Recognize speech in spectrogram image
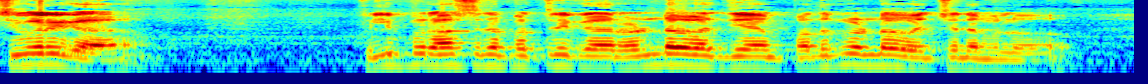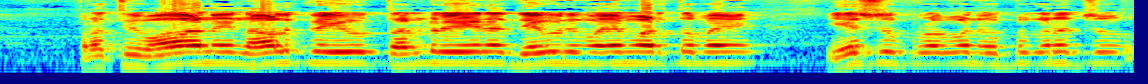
చివరిగా ఫిలిపు రాసిన పత్రిక రెండవ అధ్యాయం పదకొండవ వచనంలో ప్రతి వాని నాలుకయు తండ్రి అయిన దేవుని మయమార్థమై యేసు ప్రభుని ఒప్పుకొనొచ్చు.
